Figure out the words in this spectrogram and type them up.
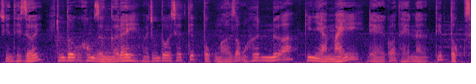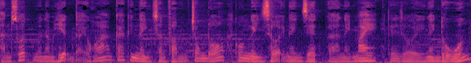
trên thế giới. Chúng tôi cũng không dừng ở đây mà chúng tôi sẽ tiếp tục mở rộng hơn nữa cái nhà máy để có thể là tiếp tục sản xuất và làm hiện đại hóa các cái ngành sản phẩm trong đó có ngành sợi, ngành dệt và ngành may, thế rồi ngành đồ uống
